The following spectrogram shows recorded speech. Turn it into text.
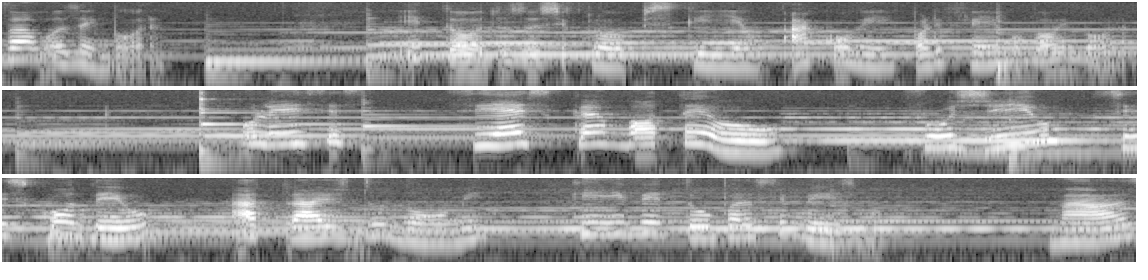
Vamos embora. E todos os ciclopes que iam a correr Polifemo vão embora. Ulisses se escamoteou, fugiu, se escondeu atrás do nome que inventou para si mesmo, mas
